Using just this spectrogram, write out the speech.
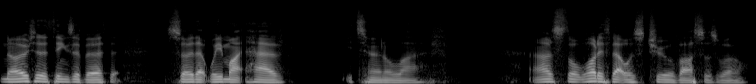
no to the things of earth so that we might have eternal life. And I just thought, what if that was true of us as well?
